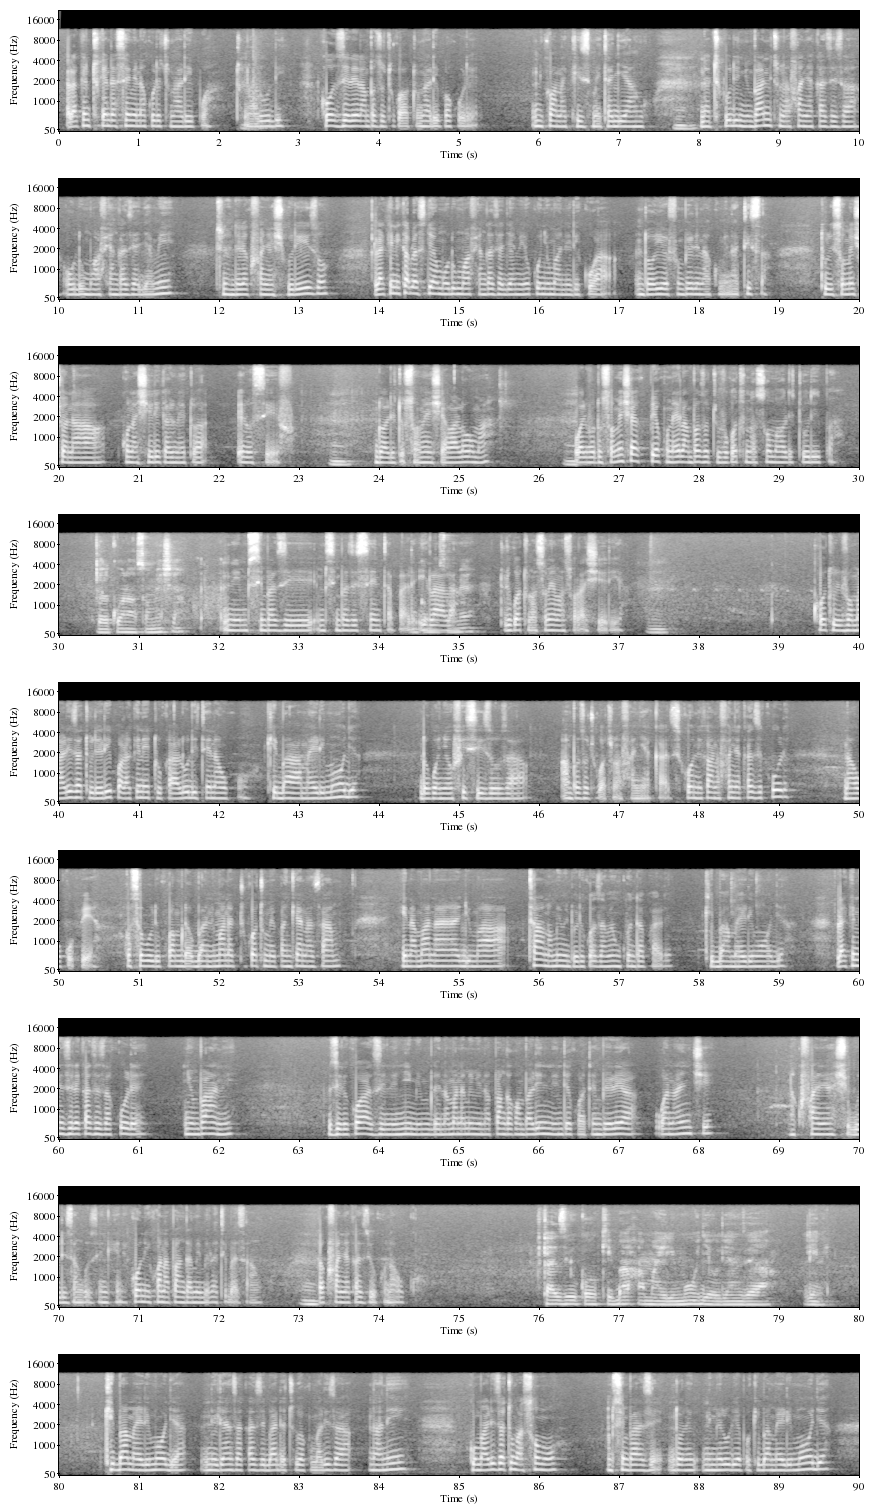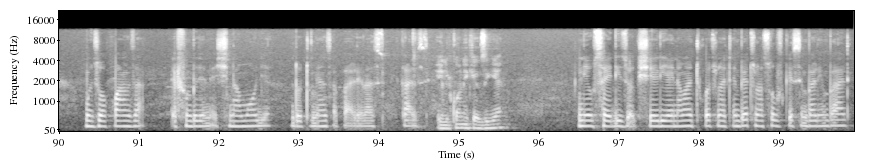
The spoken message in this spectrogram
lakini tukienda semina kule tunalipwa tunarudi Mm. kwa zile hela ambazo tulikuwa tunalipwa kule nikawa na kizi mahitaji yangu Mm. na tukirudi nyumbani tunafanya kazi za hudumu wa afya ngazi ya jamii tunaendelea kufanya shughuli hizo lakini kabla sija mhudumu wa afya ngazi ya jamii huko nyuma nilikuwa ndo hiyo elfu mbili na kumi na tisa. Tulisomeshwa na kuna shirika linaitwa LCF Mm. ndo walitusomesha Waroma mm. walivyotusomesha pia kuna hela ambazo tulivyokuwa tunasoma walitulipa. Walikuwa wanawasomesha? Ni Msimbazi Msimbazi Center pale Ilala. tulikuwa tunasomea masuala ya sheria. Mm. kwa tulivyomaliza tulilipwa lakini tukarudi tena huko Kibaha maili moja ndo kwenye ofisi hizo za ambazo tulikuwa tunafanyia kazi kwa hiyo nikawa nafanya kazi kule na huku pia kwa sababu ulikuwa muda ubani maana tulikuwa tumepangia na zamu ina maana Jumatano mimi ndo ilikuwa zamu yangu kwenda pale Kibama maili moja lakini zile kazi za kule nyumbani zilikuwa zininyimi muda ina maana mimi napanga kwamba lini niende kuwatembelea wananchi na kufanya shughuli zangu zingine. Kwa hiyo nilikuwa napanga mimi ratiba zangu Mm. za kufanya kazi huko na huko. Kazi huko Kibaha maili moja ulianza lini? Kibaha maili moja nilianza kazi baada tu ya kumaliza nani, kumaliza tu masomo Msimbazi, ndo nimerudi hapo Kibaha maili moja mwezi wa kwanza elfu mbili na ishirini na moja ndo tumeanza pale rasmi kazi. Ilikuwa ni kazi gani? Ni usaidizi wa kisheria, ina maana tulikuwa tunatembea tunasolve kesi mbalimbali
